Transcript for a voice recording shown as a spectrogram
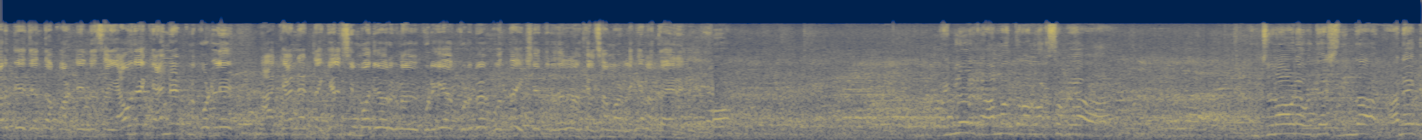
ಭಾರತೀಯ ಜನತಾ ಪಾರ್ಟಿಯಿಂದ ಸಹ ಯಾವುದೇ ಕ್ಯಾಂಡಿಡೇಟ್ನ ಕೊಡಲಿ. ಆ ಕ್ಯಾಂಡಿಡೇಟ್ನ ಗೆಲ್ಲಿಸಿ ಮೋದಿ ಅವ್ರಿಗೆ ನಾವು ಕೊಡುಗೆ ಕೊಡಬೇಕು ಅಂತ ಈ ಕ್ಷೇತ್ರದಲ್ಲಿ ನಾವು ಕೆಲಸ ಮಾಡಲಿಕ್ಕೆ ನಾವು ತಯಾರಿದ್ದೀವಿ. ಬೆಂಗಳೂರು ಗ್ರಾಮಾಂತರ ಲೋಕಸಭೆಯ ಚುನಾವಣೆ ಉದ್ದೇಶದಿಂದ ಅನೇಕ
